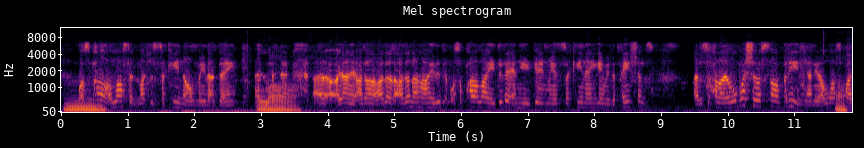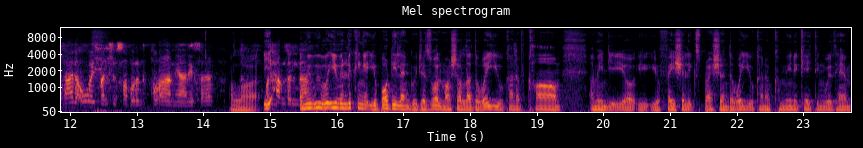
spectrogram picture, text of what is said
Hmm. But subhanallah, Allah sent like a sakina on me that day. Allah. I, I, I don't I don't I don't know how He did it, but subhanallah, He did it, and He gave me a sakina. He gave me the patience. And subhanallah, mubashir as-sabirin, yani Allah subhanahu wa ta'ala always mentions sabr in the Quran, yani, so Allah. Yeah, I mean, we were even looking at your body language as well, mashallah. The way you kind of calm. I mean, your your facial expression, the way you kind of communicating with him.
